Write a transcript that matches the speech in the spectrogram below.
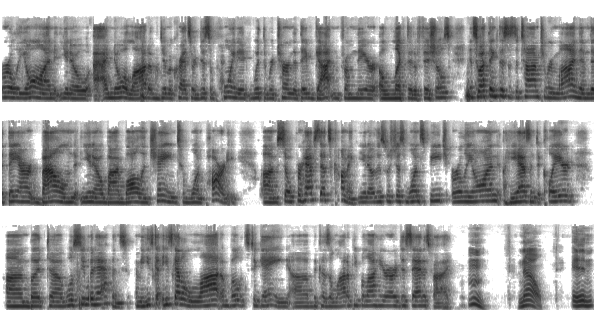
early on, you know, I know a lot of Democrats are disappointed with the return that they've gotten from their elected officials. And so I think this is the time to remind them that they aren't bound, you know, by ball and chain to one party. Um, so perhaps that's coming. You know, this was just one speech early on. He hasn't declared, um, but uh, we'll see what happens. I mean, he's got he's got a lot of votes to gain uh, because a lot of people out here are dissatisfied. Mm. Now, in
